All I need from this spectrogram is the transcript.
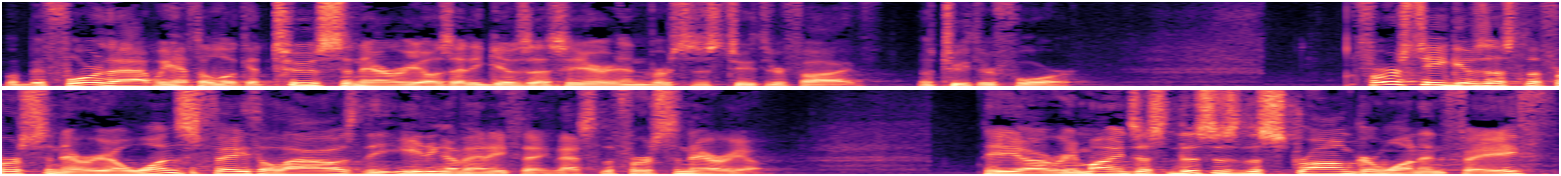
But before that, we have to look at two scenarios that he gives us here in verses 2 through 5, or uh, 2 through 4. First, he gives us the first scenario. One's faith allows the eating of anything. That's the first scenario. He uh, reminds us this is the stronger one in faith.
